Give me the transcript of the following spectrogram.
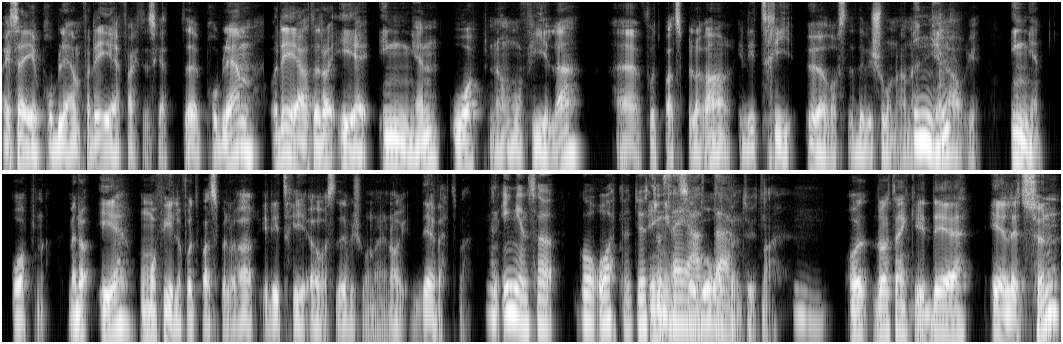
Jeg sier problem, for det er faktisk et eh, problem. Og det er at det er ingen åpne homofile eh, fotballspillere i de tre øverste divisjonene i Ingen? Norge. Ingen åpne. Men det er homofile fotballspillere i de tre øverste divisjonene i Norge. Det vet vi. Men ingen som går åpent ut og sier at Ingen som går det... åpent ut, nei. Mm. Og da tenker jeg det er litt synd,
